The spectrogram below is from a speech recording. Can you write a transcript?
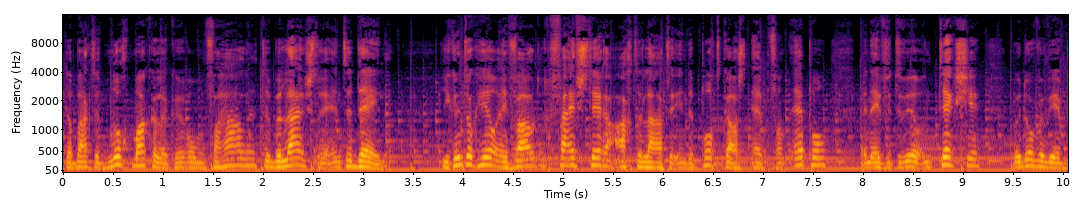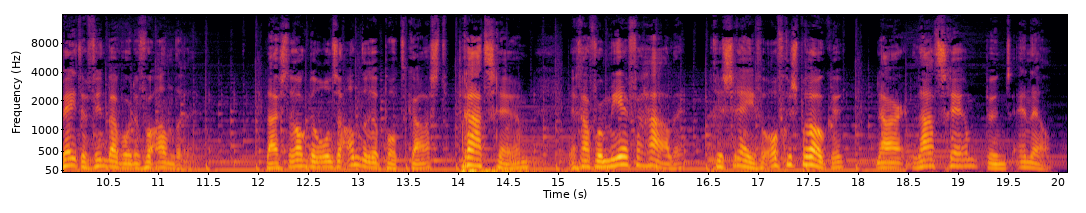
Dat maakt het nog makkelijker om verhalen te beluisteren en te delen. Je kunt ook heel eenvoudig 5 sterren achterlaten in de podcast-app van Apple en eventueel een tekstje, waardoor we weer beter vindbaar worden voor anderen. Luister ook naar onze andere podcast, Praatscherm, en ga voor meer verhalen, geschreven of gesproken, naar laatscherm.nl.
